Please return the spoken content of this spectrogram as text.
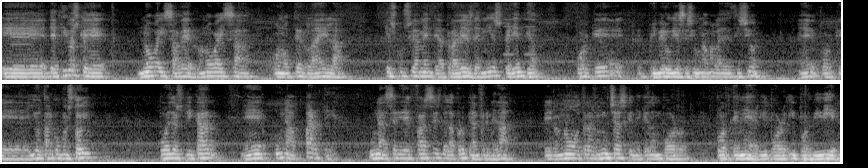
Eh, deciros que no vais a ver no vais a conocer la ELA exclusivamente a través de mi experiencia, porque primero hubiese sido una mala decisión, eh, porque yo tal como estoy puedo explicar una parte, una serie de fases de la propia enfermedad pero no otras muchas que me quedan por, por tener y por, y por vivir.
